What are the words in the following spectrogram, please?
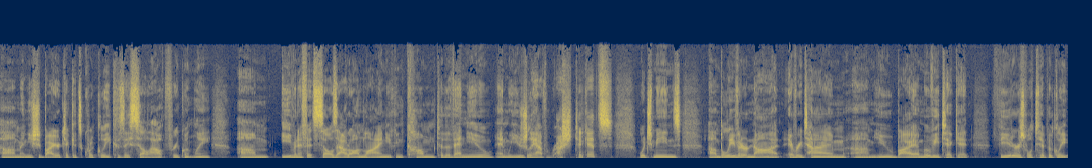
um, and you should buy your tickets quickly because they sell out frequently. Um, even if it sells out online, you can come to the venue, and we usually have rush tickets, which means, um, believe it or not, every time um, you buy a movie ticket, theaters will typically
